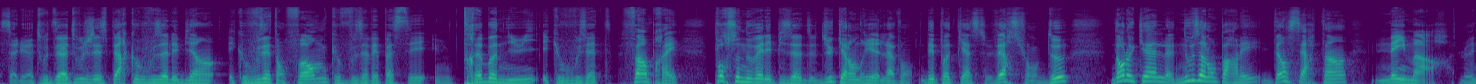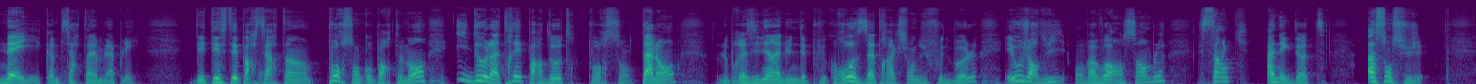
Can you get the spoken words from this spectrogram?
Salut à toutes et à tous, j'espère que vous allez bien et que vous êtes en forme, que vous avez passé une très bonne nuit et que vous êtes fin prêt pour ce nouvel épisode du calendrier de l'Avent des podcasts version 2 dans lequel nous allons parler d'un certain Neymar, le Ney comme certains aiment l'appeler. Détesté par certains pour son comportement, idolâtré par d'autres pour son talent, le Brésilien est l'une des plus grosses attractions du football et aujourd'hui on va voir ensemble 5 anecdotes à son sujet.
